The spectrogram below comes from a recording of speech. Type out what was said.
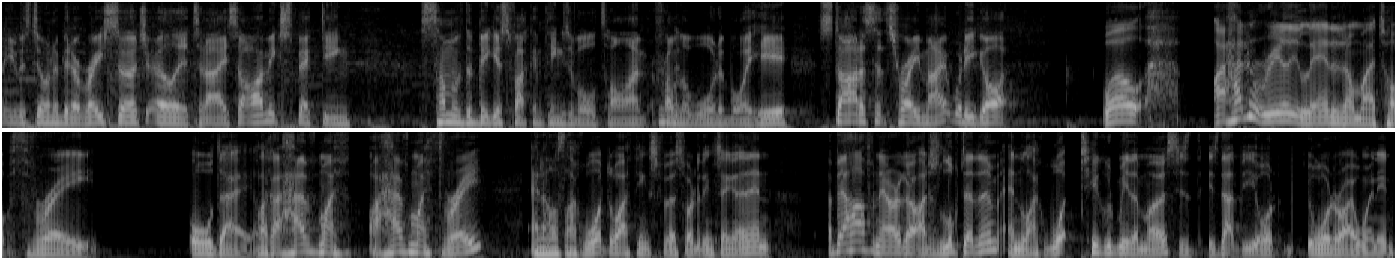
He was doing a bit of research earlier today, so I'm expecting some of the biggest fucking things of all time from the Water Boy here. Start us at three, mate. What do you got? Well, I hadn't really landed on my top three all day. Like I have my I have my three, and I was like, what do I think's first? What do I think second? And then about half an hour ago, I just looked at them, and like what tickled me the most is is that the order, the order I went in.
